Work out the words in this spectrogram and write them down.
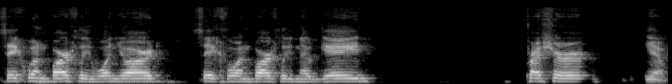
Saquon Barkley, one yard. Saquon Barkley, no gain. Pressure, you know,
